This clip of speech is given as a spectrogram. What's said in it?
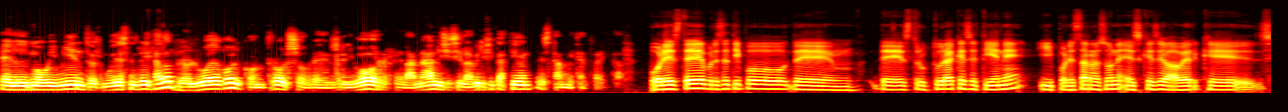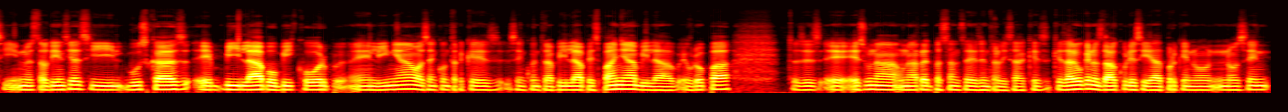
el movimiento es muy descentralizado, pero mm. luego el control sobre el rigor, el análisis y la verificación está muy centralizado. Por este, por este tipo de, de estructura que se tiene y por esta razón es que se va a ver que si nuestra audiencia, si buscas eh, B-Lab o B-Corp en línea, vas a encontrar que se encuentra B-Lab España, B-Lab Europa, entonces eh, es una, una, red bastante descentralizada, que es, que es, algo que nos da curiosidad porque no, no, se,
